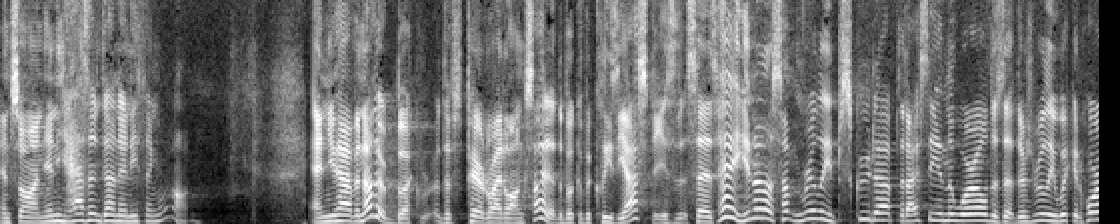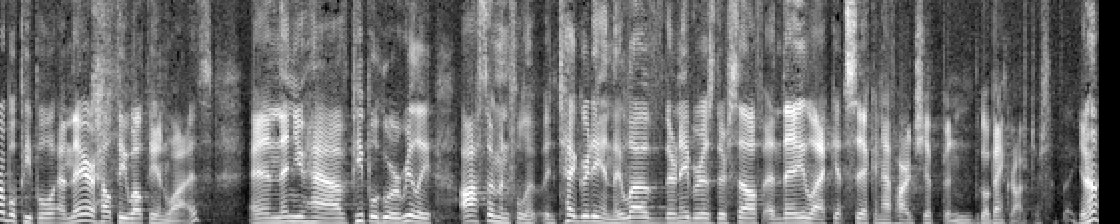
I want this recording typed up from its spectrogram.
and so on, and he hasn't done anything wrong. And you have another book that's paired right alongside it, the book of Ecclesiastes, that says, hey, you know, something really screwed up that I see in the world is that there's really wicked, horrible people, and they are healthy, wealthy, and wise. And then you have people who are really awesome and full of integrity, and they love their neighbor as their self, and they like get sick and have hardship and go bankrupt or something, you know?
